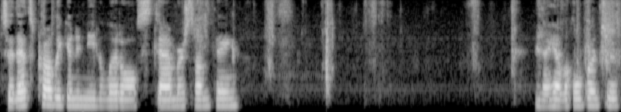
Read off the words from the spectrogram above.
So that's probably going to need a little stem or something. And I have a whole bunch of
